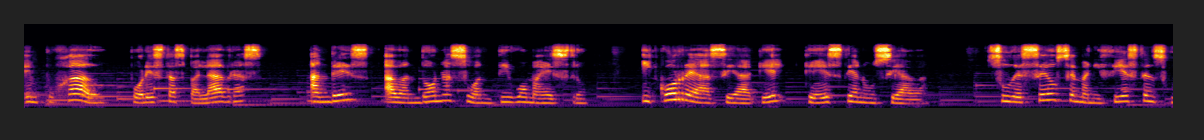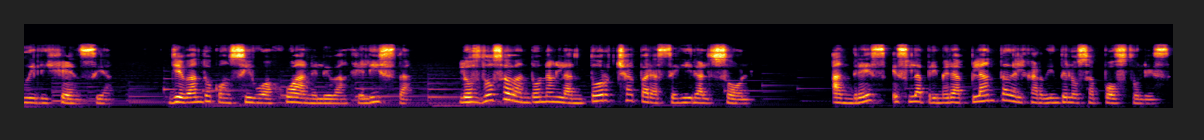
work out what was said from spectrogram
Empujado por estas palabras, Andrés abandona su antiguo maestro y corre hacia aquel que éste anunciaba. Su deseo se manifiesta en su diligencia, llevando consigo a Juan el evangelista, los dos abandonan la antorcha para seguir al sol. Andrés es la primera planta del jardín de los apóstoles.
